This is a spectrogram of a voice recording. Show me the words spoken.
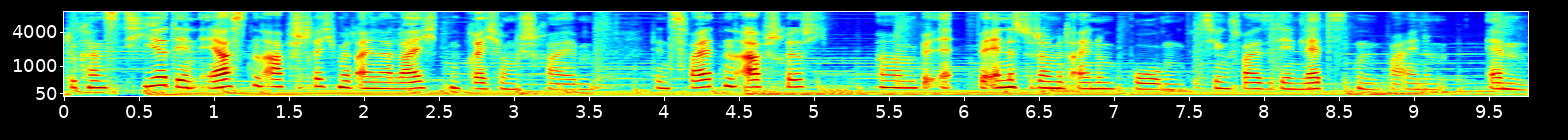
Du kannst hier den ersten Abstrich mit einer leichten Brechung schreiben. Den zweiten Abstrich ähm, beendest du dann mit einem Bogen, beziehungsweise den letzten bei einem M.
